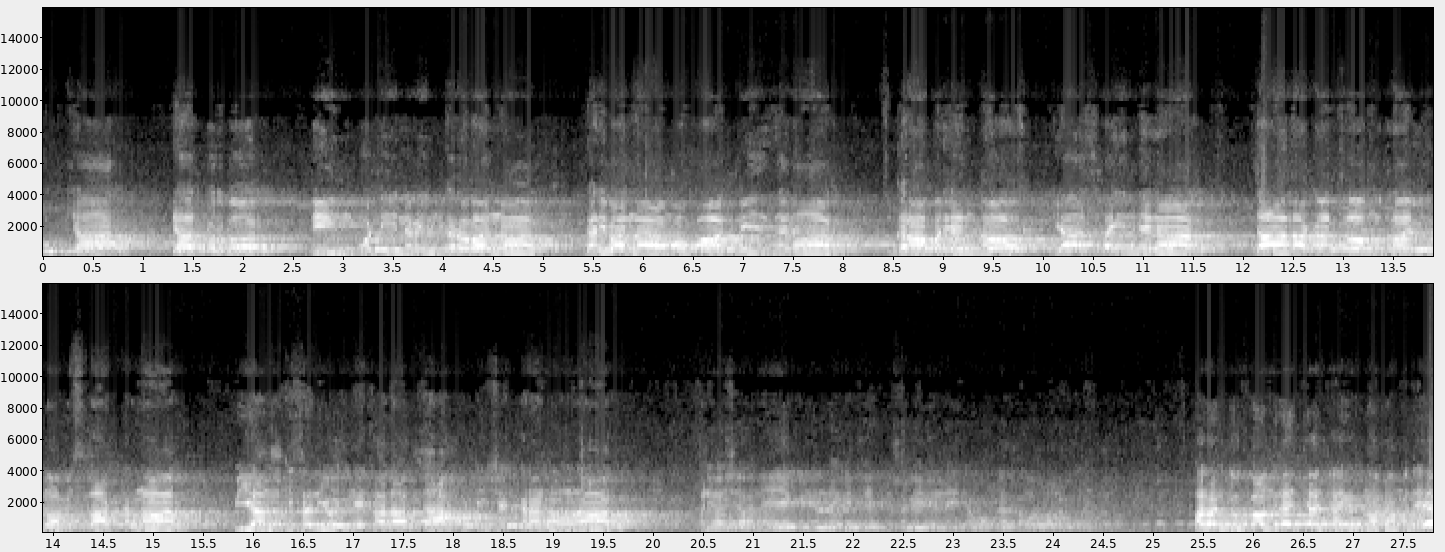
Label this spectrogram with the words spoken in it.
उपचार त्याचबरोबर तीन कोटी नवीन घरं बांधणार गरिबांना मोफत वीज देणार घरापर्यंत गॅस लाईन देणार दहा लाखाचं मुद्रा योजना वीस लाख करणार पीएम किसान योजनेचा लाभ दहा कोटी शेतकऱ्यांना होणार. आणि असे अनेक निर्णय घेतले की सगळे निर्णय इथं आपल्यासमोर मांडत नाही परंतु काँग्रेसच्या जाहीरनाम्यामध्ये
